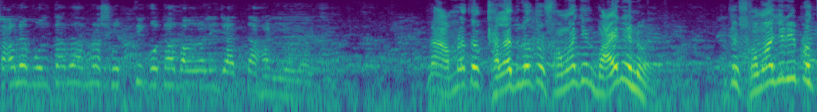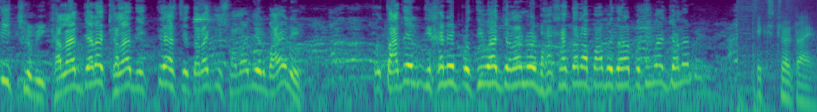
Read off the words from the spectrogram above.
তাহলে বলতে হবে আমরা সত্যি কোথাও বাঙালি জাতটা হারিয়ে গেছি। না, আমরা তো খেলাধুলো তো সমাজের বাইরে নয়। তো সমাজেরই প্রতিচ্ছবি। খেলার যারা খেলা দেখতে আসছে, তারা কি সমাজের বাইরে? তো তাদের যেখানে প্রতিবাদ জানানোর ভাষা তারা পাবে তারা প্রতিবাদ জানাবে। এক্সট্রা টাইম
